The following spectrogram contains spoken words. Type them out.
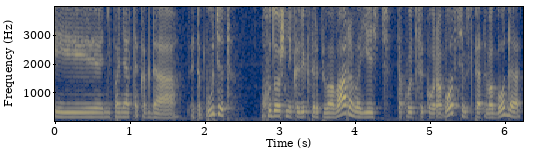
и непонятно, когда это будет. Художника Виктора Пивоварова есть такой цикл работ 75 года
